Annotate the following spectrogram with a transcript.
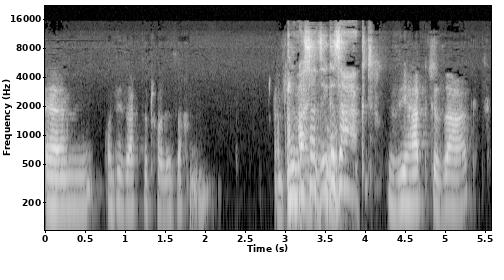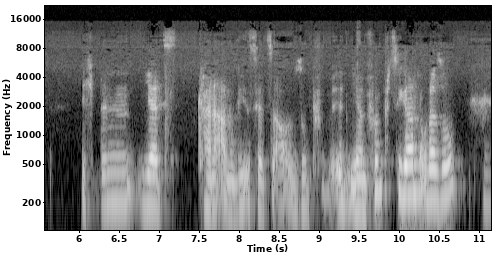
Ähm, und sie sagt so tolle Sachen. Und, und was hat sie so, gesagt? Sie hat gesagt, ich bin jetzt, keine Ahnung, die ist jetzt so in ihren 50ern oder so. Mhm.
